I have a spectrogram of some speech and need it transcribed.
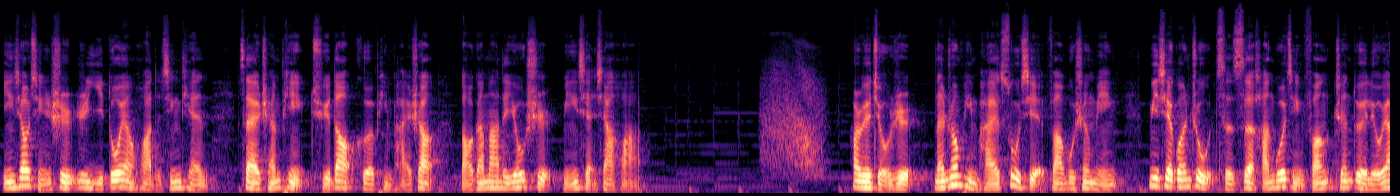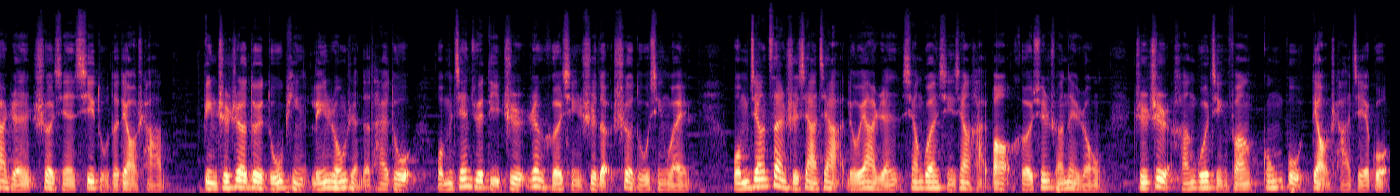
营销形式日益多样化的今天，在产品、渠道和品牌上，老干妈的优势明显下滑。二月九日，男装品牌速写发布声明，密切关注此次韩国警方针对刘亚仁涉嫌吸毒的调查。秉持着对毒品零容忍的态度，我们坚决抵制任何形式的涉毒行为。我们将暂时下架刘亚仁相关形象海报和宣传内容，直至韩国警方公布调查结果。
